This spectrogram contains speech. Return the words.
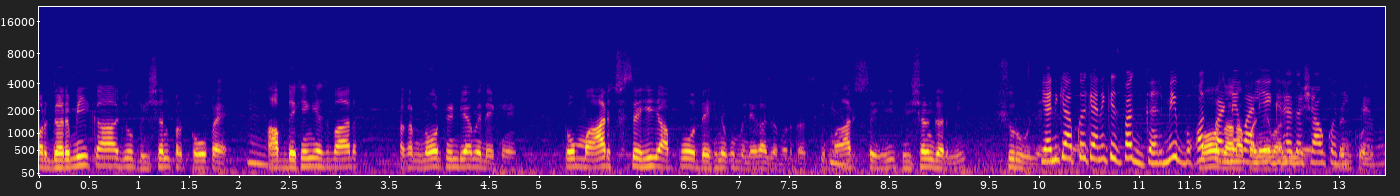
और गर्मी का जो भीषण प्रकोप है हम्म, आप देखेंगे इस बार अगर नॉर्थ इंडिया में देखें तो मार्च से ही आपको देखने को मिलेगा ज़बरदस्त कि हम्म। मार्च से ही भीषण गर्मी शुरू हो जाएगी। यानी कि आपका कहना है कि इस बार गर्मी बहुत बहुत पड़ने वाली है ग्रह दशाओं को देखते हुए।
